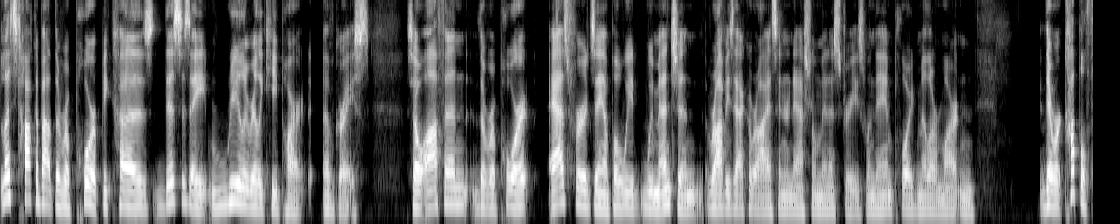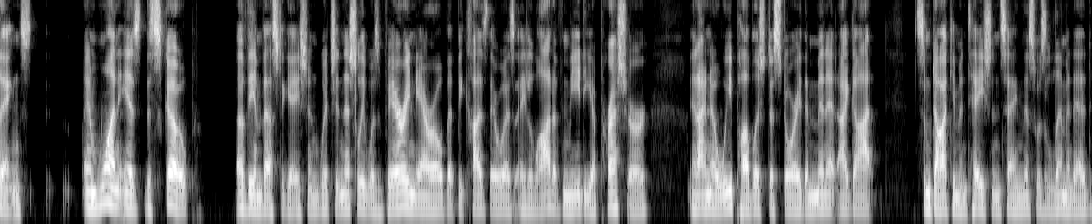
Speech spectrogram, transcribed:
Let's talk about the report because this is a really, really key part of grace. So often the report, as for example, we we mentioned Ravi Zacharias International Ministries when they employed Miller Martin. There were a couple things and one is the scope of the investigation, which initially was very narrow, but because there was a lot of media pressure, and I know we published a story the minute I got some documentation saying this was limited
